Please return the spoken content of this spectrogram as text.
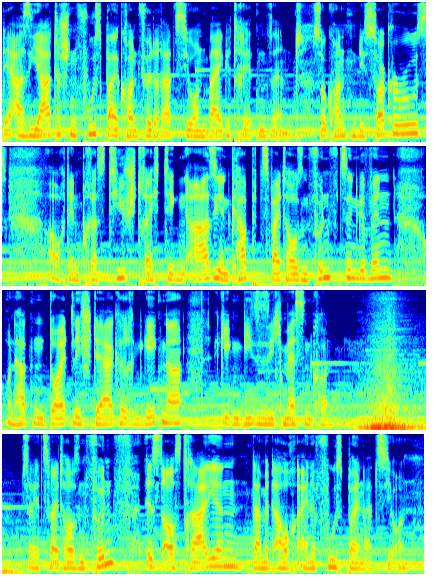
der Asiatischen Fußballkonföderation beigetreten sind. So konnten die Socceroos auch den prestigeträchtigen Asien Cup 2015 gewinnen und hatten deutlich stärkere Gegner, gegen die sie sich messen konnten. Seit 2005 ist Australien damit auch eine Fußballnation.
